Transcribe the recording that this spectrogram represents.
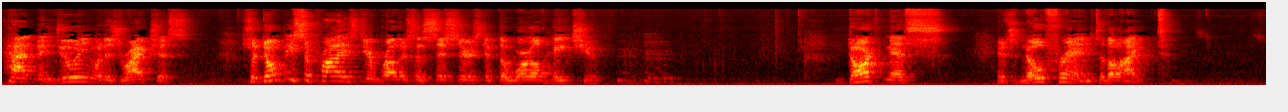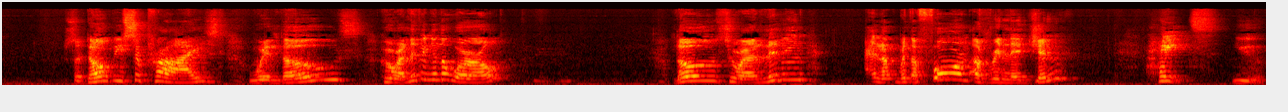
had been doing what is righteous. So don't be surprised, dear brothers and sisters, if the world hates you. Darkness is no friend to the light. So don't be surprised when those who are living in the world, those who are living with a form of religion, hates you.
